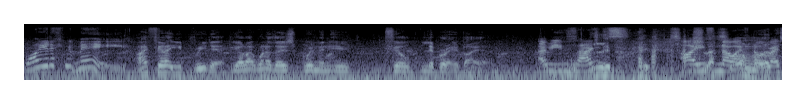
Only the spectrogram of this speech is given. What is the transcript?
Why are you looking at me? I feel like you'd read it. You're like one of those women who feel liberated by it. I mean, thanks. I've no, I've not word. read.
